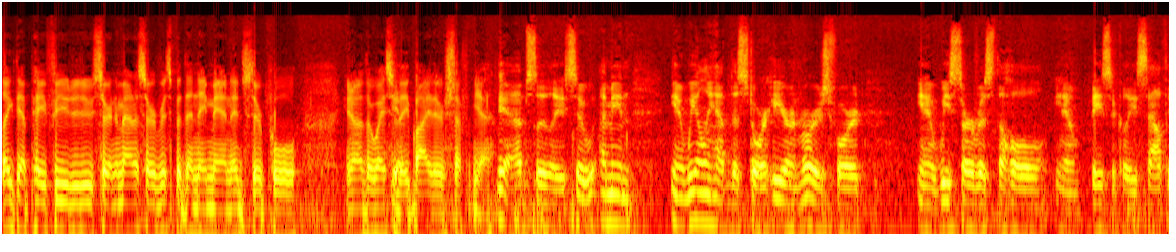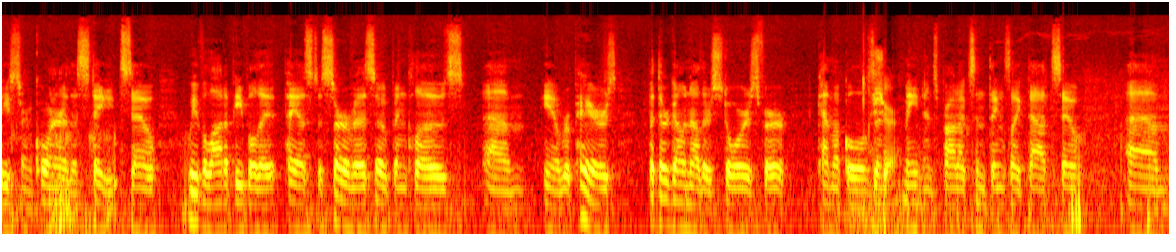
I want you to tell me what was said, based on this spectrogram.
Like that pay for you to do a certain amount of service, but then they manage their pool, you know, other way, so Yeah. they buy their stuff. Yeah. Yeah, absolutely. So, I mean, you know, we only have the store here in Royersford. You know, we service the whole, you know, basically southeastern corner of the state. So we have a lot of people that pay us to service, open, close, um, you know, repairs, but they're going to other stores for chemicals and Sure. maintenance products and things like that. So um,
